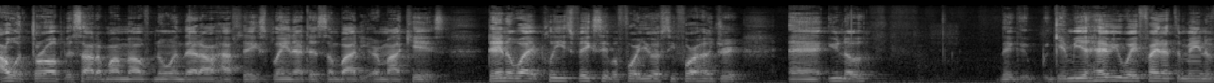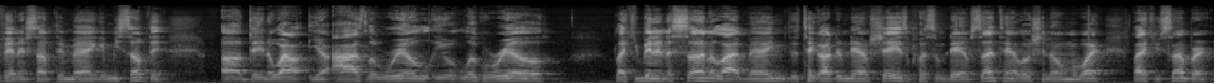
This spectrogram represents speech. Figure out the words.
I would throw up inside of my mouth knowing that I'll have to explain that to somebody or my kids. Dana White, please fix it before UFC 400. And, you know, nigga, give me a heavyweight fight at the main event or something, man. Give me something. Uh, Dana White, your eyes look real, you look real like you've been in the sun a lot, man. You need to take out them damn shades and put some damn suntan lotion on, my boy. Like you sunburned.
